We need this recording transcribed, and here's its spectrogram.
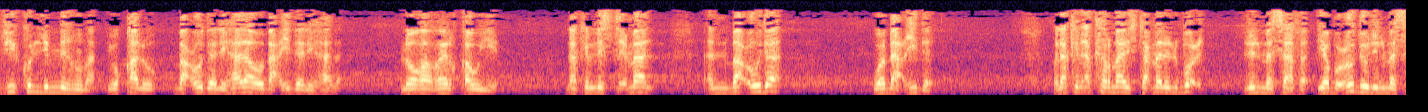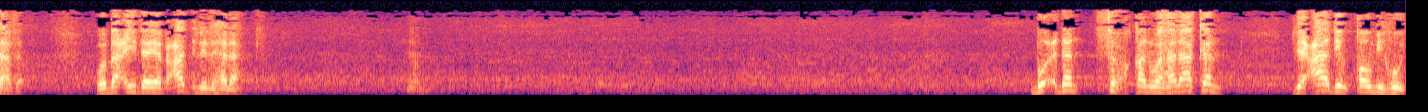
في كل منهما يقال بعود لهذا وبعيد لهذا. لغة غير قوية. لكن الاستعمال أن بعد وبعيد. ولكن أكثر ما يستعمل البعد للمسافة يبعد للمسافة. وبعيد يبعد للهلاك. بعدا سحقا وهلاكا لعاد قوم هود.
